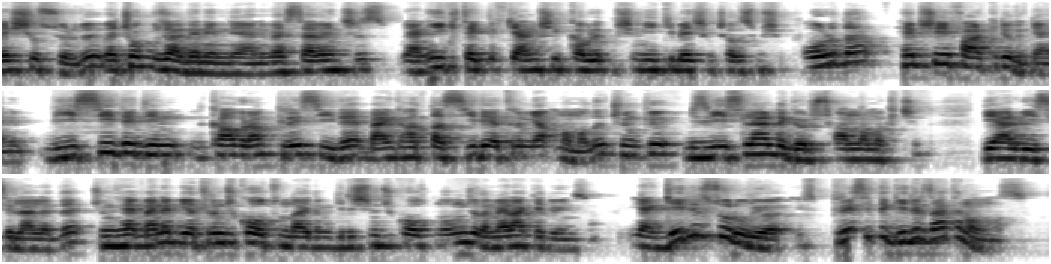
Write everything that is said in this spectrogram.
5 yıl sürdü ve çok güzel deneyimdi yani. Vestel Ventures yani iyi ki teklif gelmiş, iyi ki kabul etmişim, iyi ki 5 yıl çalışmışım. Orada hep şeyi fark ediyorduk yani. VC dediğin kavram pre-seed'e belki hatta seed'e yatırım yapmamalı. Çünkü biz VC'lerle görüştük anlamak için. Diğer VC'lerle de. Çünkü ben hep yatırımcı koltuğundaydım. Girişimci koltuğunda olunca da merak ediyor insan. Yani gelir soruluyor. Pre-seed'de gelir zaten olmaz.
